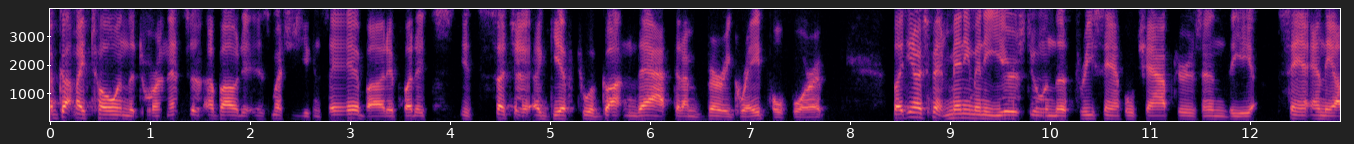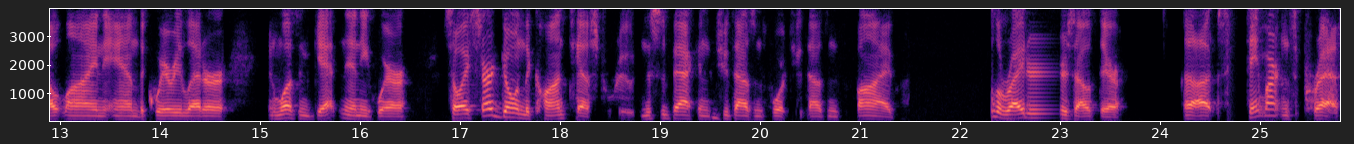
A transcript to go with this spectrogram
I've got my toe in the door, and that's about as much as you can say about it. But it's it's such a, a gift to have gotten that that I'm very grateful for it. But you know, I spent many many years doing the three sample chapters and the and the outline and the query letter, and wasn't getting anywhere. So I started going the contest route, and this is back in 2004 2005. All the writers out there, uh, St. Martin's Press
